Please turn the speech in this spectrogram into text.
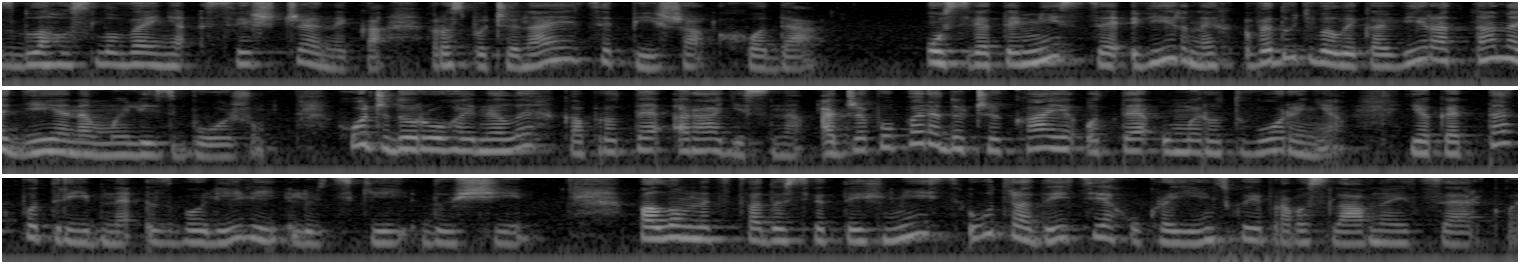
З благословення священика розпочинається піша хода. У святе місце вірних ведуть велика віра та надія на милість Божу. Хоч дорога й нелегка, проте радісна, адже попереду чекає оте умиротворення, яке так потрібне зболілій людській душі. Паломництва до святих місць у традиціях Української православної церкви,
